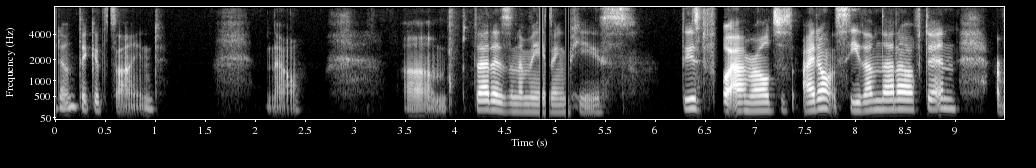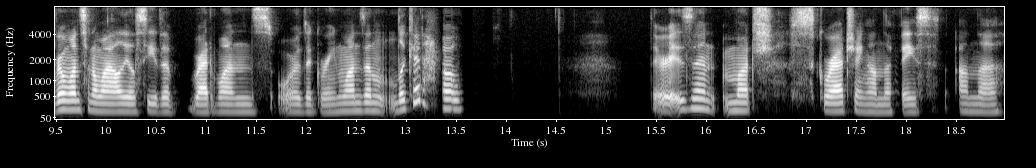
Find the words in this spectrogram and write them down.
I don't think it's signed. No. Um, that is an amazing piece. These emeralds, I don't see them that often. Every once in a while, you'll see the red ones or the green ones. And look at how there isn't much scratching on the face on the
